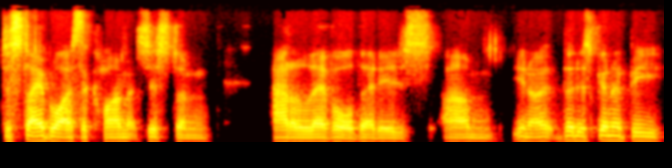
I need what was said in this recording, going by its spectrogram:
to stabilize the climate system at a level that is, um, you know, that is going to be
